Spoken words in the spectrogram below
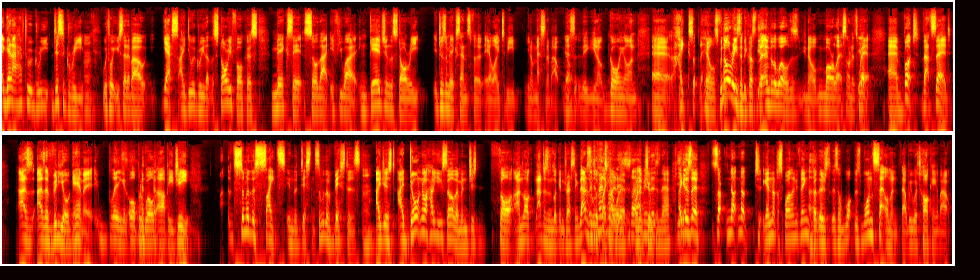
again. I have to agree, disagree Mm. with what you said about. Yes, I do agree that the story focus makes it so that if you are engaged in the story, it doesn't make sense for Aloy to be, you know, messing about, mess- you know, going on uh, hikes up the hills for no reason because the end of the world is, you know, more or less on its way. Uh, but that said, as as a video gamer playing an open world RPG, some of the sights in the distance, some of the vistas, Mm. I just I don't know how you saw them and just thought I'm not that doesn't look interesting. That doesn't look like I want to Like, I mean, jump in there. Like there's a so, not not to, again not to spoil anything, Uh-huh. but there's there's a there's one settlement that we were talking about,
